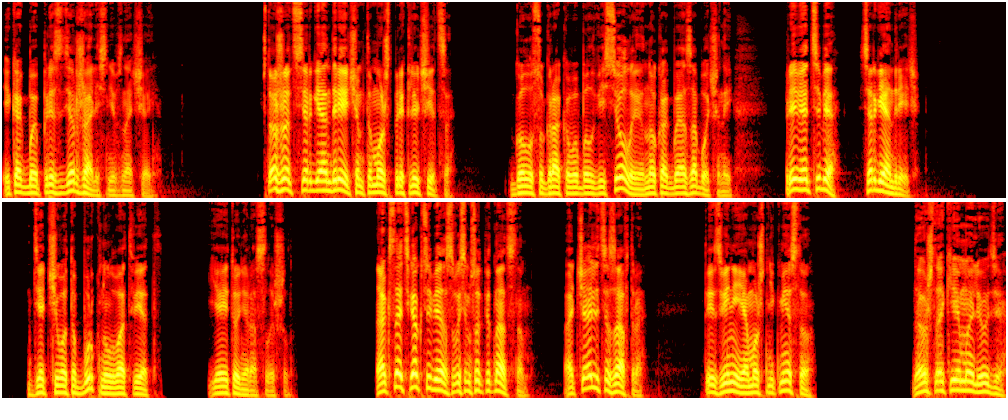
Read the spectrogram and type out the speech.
и как бы призадержались невзначай. «Что же это с Сергеем Андреевичем-то может приключиться?» Голос у Гракова был веселый, но как бы озабоченный. «Привет тебе, Сергей Андреевич!» Дед чего-то буркнул в ответ, я и то не расслышал. А, кстати, как у тебя с 815-м? Отчалите завтра? Ты извини, я, может, не к месту? Да уж такие мы люди,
